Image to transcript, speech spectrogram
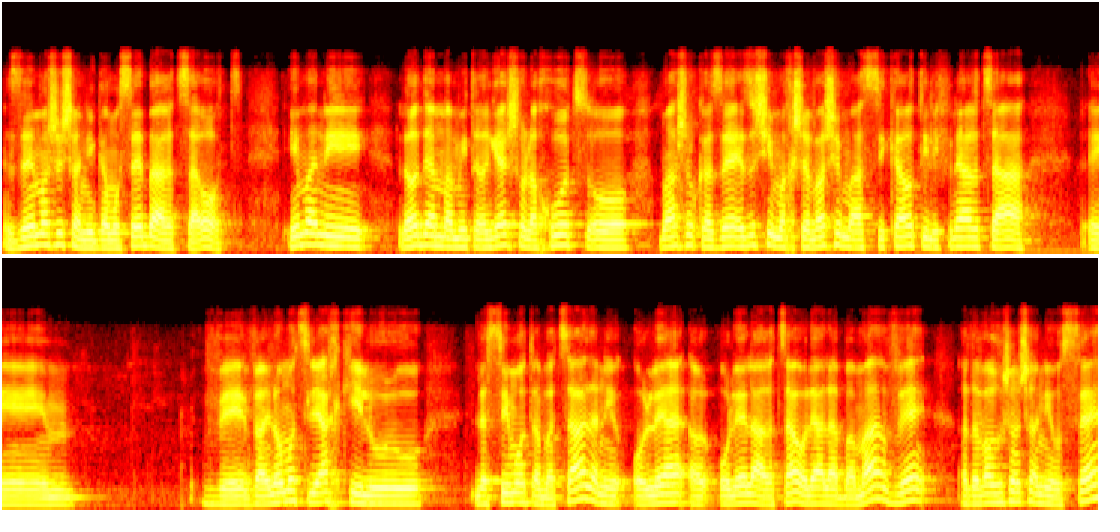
זה משהו שאני גם עושה בהרצאות. אם אני, לא יודע מה, מתרגש או לחוץ או משהו כזה, איזושהי מחשבה שמעסיקה אותי לפני ההרצאה, אמ, ו- ואני לא מצליח כאילו לשים אותה בצד, אני עולה, עולה להרצאה, עולה על הבמה, והדבר הראשון שאני עושה,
